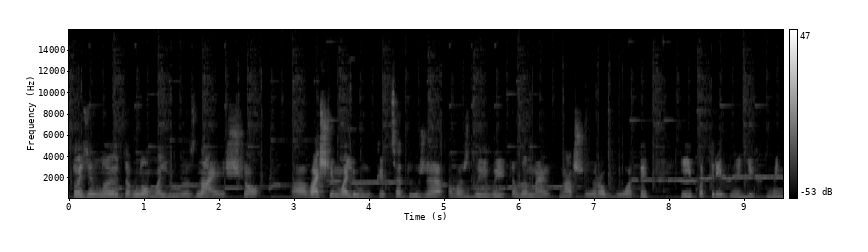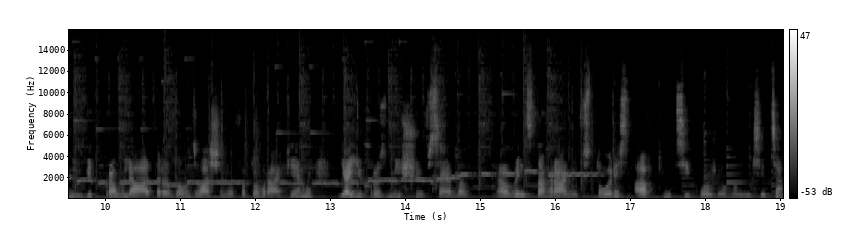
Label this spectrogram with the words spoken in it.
Хто зі мною давно малює, знає, що ваші малюнки це дуже важливий елемент нашої роботи, і потрібно їх мені відправляти разом з вашими фотографіями. Я їх розміщую в себе в інстаграмі в сторіс, а в кінці кожного місяця.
